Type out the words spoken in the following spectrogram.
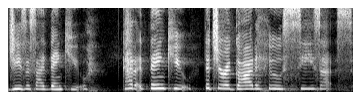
Jesus, I thank you. God, I thank you that you're a God who sees us.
